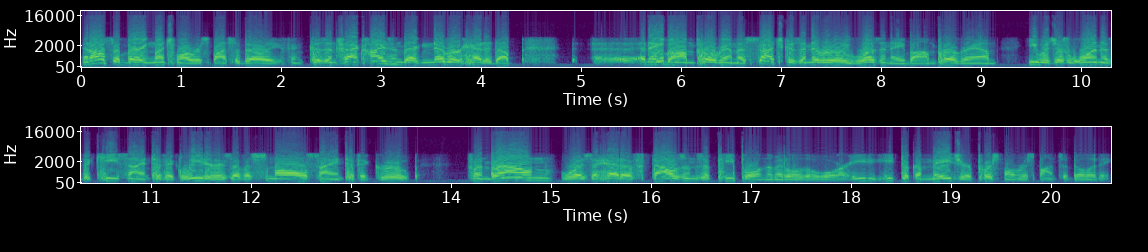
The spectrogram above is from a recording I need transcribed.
and also bearing much more responsibility. Because in fact, Heisenberg never headed up uh, an A bomb program as such, because there never really was an A bomb program. He was just one of the key scientific leaders of a small scientific group. Von Braun was the head of thousands of people in the middle of the war. He he took a major personal responsibility.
